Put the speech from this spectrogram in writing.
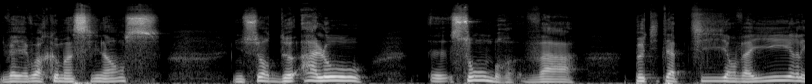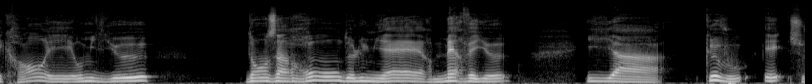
il va y avoir comme un silence, une sorte de halo euh, sombre va petit à petit envahir l'écran et au milieu, dans un rond de lumière merveilleux, il y a que vous et ce.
